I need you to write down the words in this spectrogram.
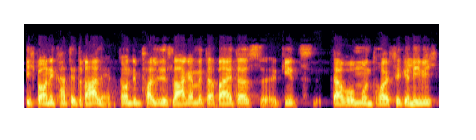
ich baue eine Kathedrale. Und im Falle des Lagermitarbeiters äh, geht es darum, und häufig erlebe ich,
